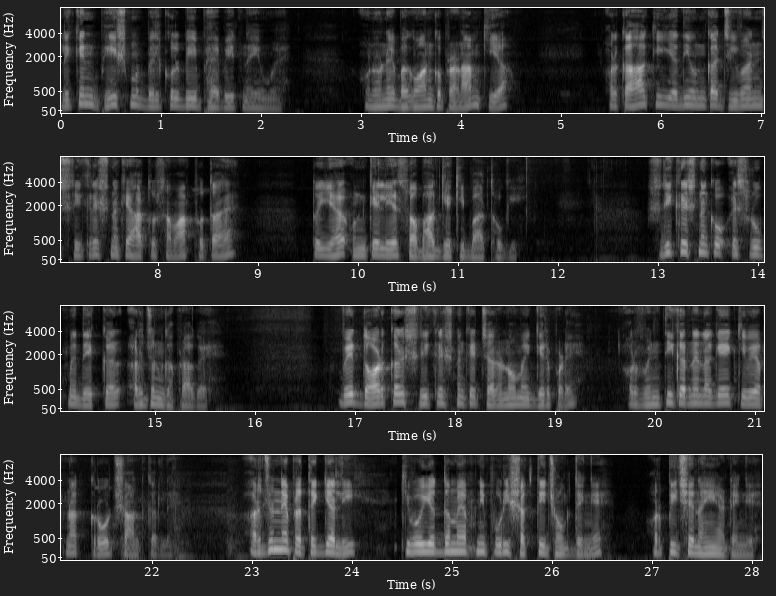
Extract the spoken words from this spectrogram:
लेकिन भीष्म बिल्कुल भी भयभीत नहीं हुए। उन्होंने भगवान को प्रणाम किया और कहा कि यदि उनका जीवन श्री कृष्ण के हाथों समाप्त होता है तो यह उनके लिए सौभाग्य की बात होगी। श्री कृष्ण को इस रूप में देखकर अर्जुन घबरा गए। वे दौड़कर श्री कृष्ण के चरणों में गिर पड़े और विनती करने लगे कि वे अपना क्रोध शांत कर लें। अर्जुन ने प्रतिज्ञा ली कि वो युद्ध में अपनी पूरी शक्ति झोंक देंगे। और पीछे नहीं हटेंगे।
